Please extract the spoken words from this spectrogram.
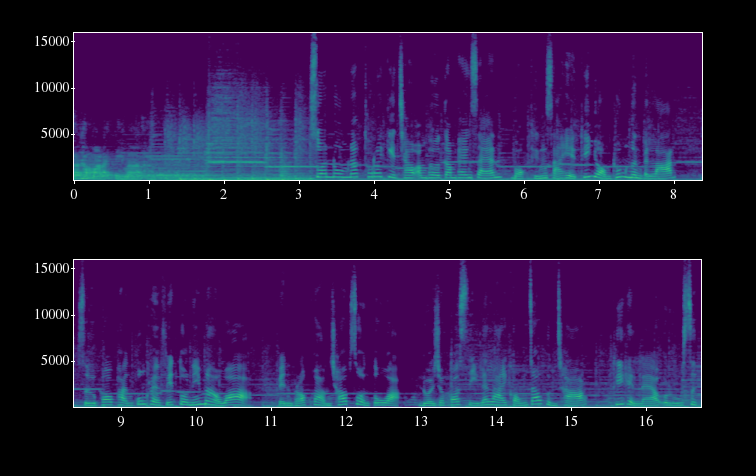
แล้วทำมาหลายปีมากครับส่วนหนุ่มนักธุรกิจชาวอำเภอกำแพงแสนบอกถึงสาเหตุที่ยอมทุ่มเงินเป็นล้าน ซื้อพ่อพันธุ์กุ้งเครฟิตตัวนี้มาว่า เป็นเพราะความชอบส่วนตัว โดยเฉพาะสีและลายของเจ้าขุนช้าง ที่เห็นแล้วรู้สึก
